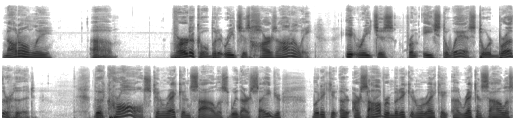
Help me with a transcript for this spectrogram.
not only uh, vertical, but it reaches horizontally. It reaches from east to west toward brotherhood. The cross can reconcile us with our Savior, but it can, uh, our sovereign, but it can rec- uh, reconcile us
